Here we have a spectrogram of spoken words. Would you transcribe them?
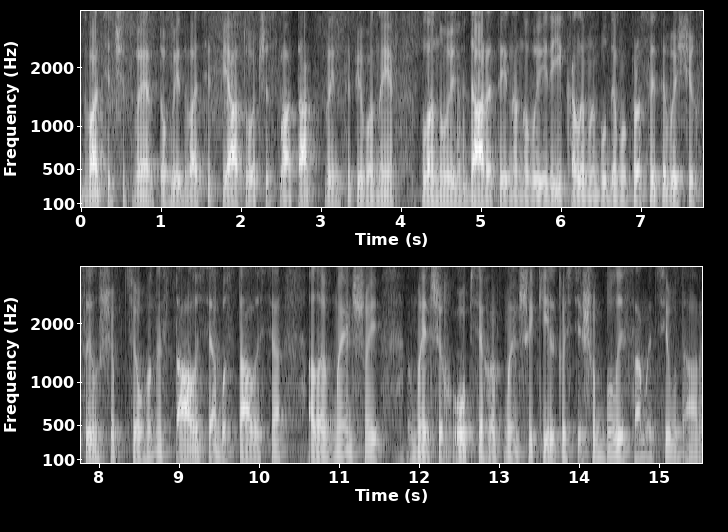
24 і 25 числа. Так, в принципі, вони планують вдарити і на Новий рік, але ми будемо просити вищих сил, щоб цього не сталося або сталося, але в, меншій, в менших обсягах, в меншій кількості, щоб були саме ці удари.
